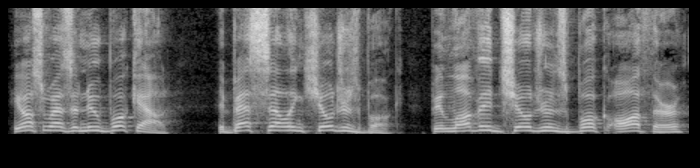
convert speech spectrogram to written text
He also has a new book out, a best selling children's book. Beloved children's book author,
